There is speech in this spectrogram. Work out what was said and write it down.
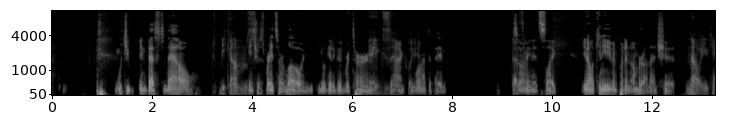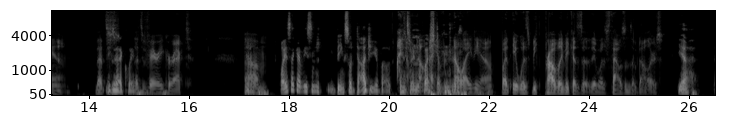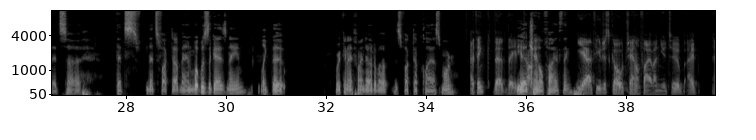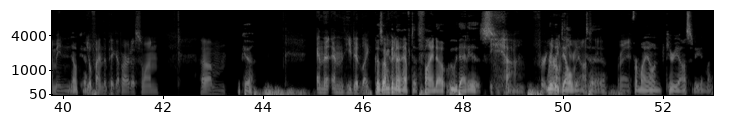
What you invest now, becomes interest rates are low, and you'll get a good return. Exactly. You won't have to pay. that's so I mean, it's like, you know, can you even put a number on that shit? no, you can't. That's Exactly. That's very correct. Yeah. Um, Why is that guy being, being so dodgy about answering the question? I have no idea, but it was be- probably because it was thousands of dollars. Yeah, that's uh, that's that's fucked up, man. What was the guy's name? Like the, where can I find out about this fucked up class more? I think that they Yeah, talk- Channel Five thing. Yeah, if you just go Channel Five on YouTube, I I mean, Okay. you'll find the pickup artist one. Um, Okay, and the and he did like because I'm behind- gonna have to find out who that is. yeah for really your own delve curiosity, into right. for my own curiosity and my.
